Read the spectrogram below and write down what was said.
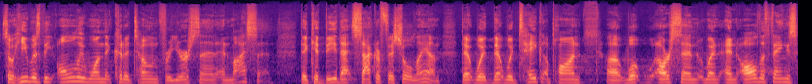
So he was the only one that could atone for your sin and my sin. That could be that sacrificial lamb that would, that would take upon uh, what our sin when, and all the things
